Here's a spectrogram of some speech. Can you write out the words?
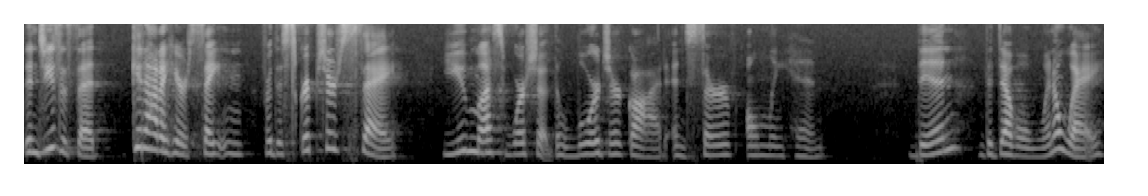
Then Jesus said, Get out of here, Satan, for the scriptures say, You must worship the Lord your God and serve only him. Then the devil went away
